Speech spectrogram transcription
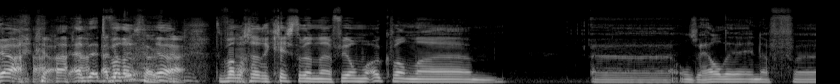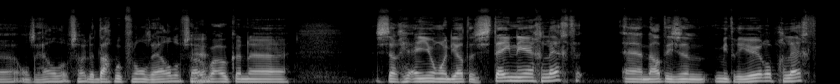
Ja. En eh, toevallig, ja. ja. zag ik gisteren een eh, film ook van ehm, eh, onze helden in of eh, onze helden of zo, de dagboek van onze helden of zo. Ja. Waar ook een eh, zag je een jongen die had een steen neergelegd. En daar had hij zijn mitrailleur opgelegd.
